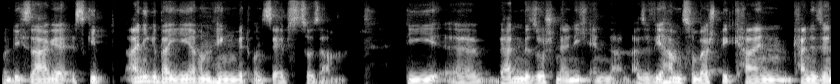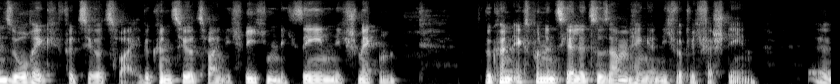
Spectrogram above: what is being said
Und ich sage, es gibt einige Barrieren hängen mit uns selbst zusammen. Die äh, werden wir so schnell nicht ändern. Also wir haben zum Beispiel kein, keine Sensorik für CO2. Wir können CO2 nicht riechen, nicht sehen, nicht schmecken. Wir können exponentielle Zusammenhänge nicht wirklich verstehen. Äh,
